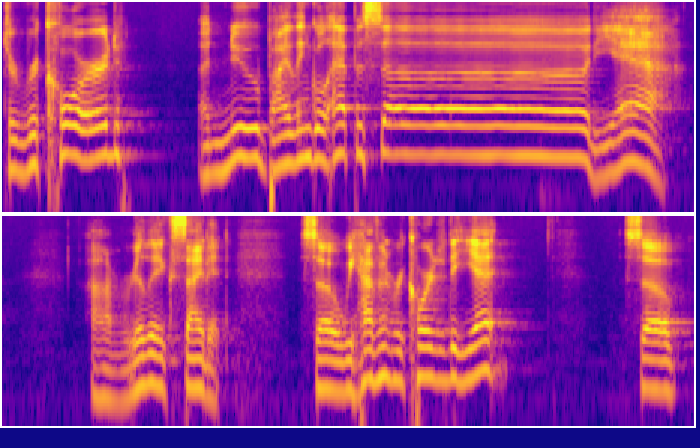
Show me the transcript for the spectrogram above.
to record a new bilingual episode. Yeah. I'm really excited. So, we haven't recorded it yet. So,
